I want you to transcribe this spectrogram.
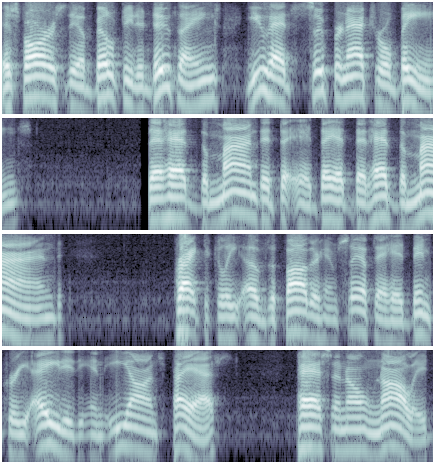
As far as the ability to do things, you had supernatural beings that had the mind that they, they had, that had the mind practically of the Father Himself that had been created in eons past, passing on knowledge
